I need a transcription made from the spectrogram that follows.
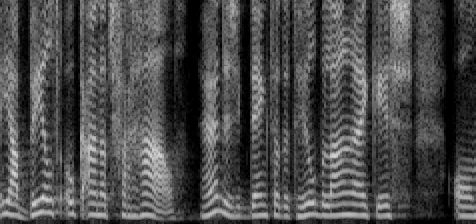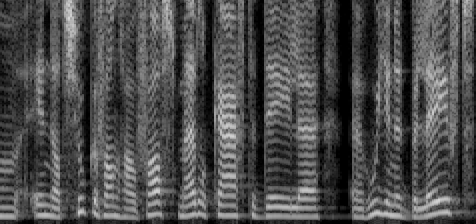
ja, beeld ook aan het verhaal. Hè? Dus ik denk dat het heel belangrijk is om in dat zoeken van hou vast met elkaar te delen hoe je het beleeft.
